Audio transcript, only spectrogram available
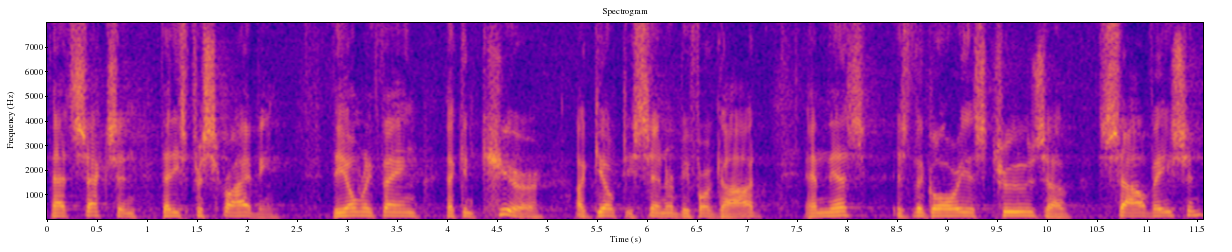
that section that he's prescribing the only thing that can cure a guilty sinner before God. And this is the glorious truths of salvation.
